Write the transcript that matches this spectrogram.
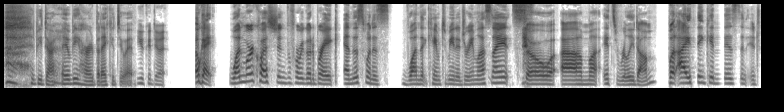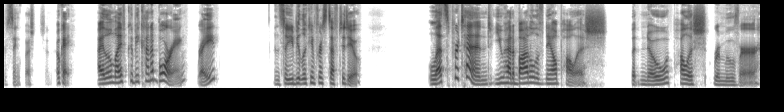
It'd be done. It would be hard, but I could do it. you could do it. Okay, one more question before we go to break, and this one is one that came to me in a dream last night. So um, it's really dumb, but I think it is an interesting question. Okay, island life could be kind of boring, right? And so you'd be looking for stuff to do. Let's pretend you had a bottle of nail polish, but no polish remover.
